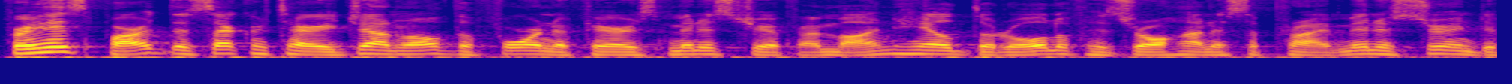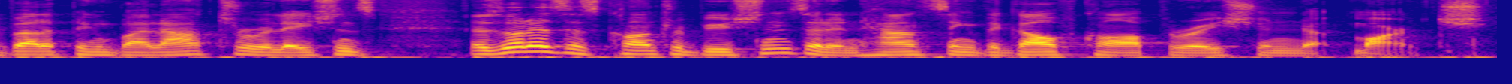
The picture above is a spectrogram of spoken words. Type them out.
For his part, the Secretary General of the Foreign Affairs Ministry of Oman hailed the role of His Royal Highness the Prime Minister in developing bilateral relations as well as his contributions in enhancing the Gulf Cooperation March.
